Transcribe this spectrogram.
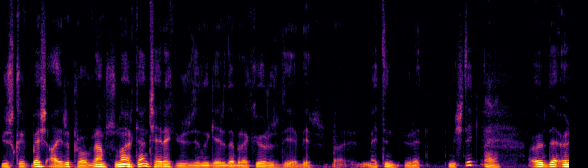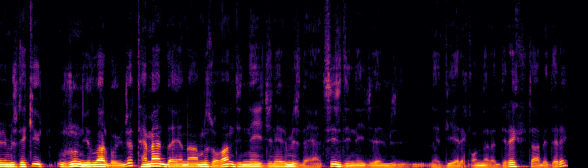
145 ayrı program sunarken çeyrek yüzyılı geride bırakıyoruz diye bir metin üretmiştik. Evet. Öyle önümüzdeki uzun yıllar boyunca temel dayanağımız olan dinleyicilerimizle yani siz dinleyicilerimizle diyerek onlara direkt hitap ederek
